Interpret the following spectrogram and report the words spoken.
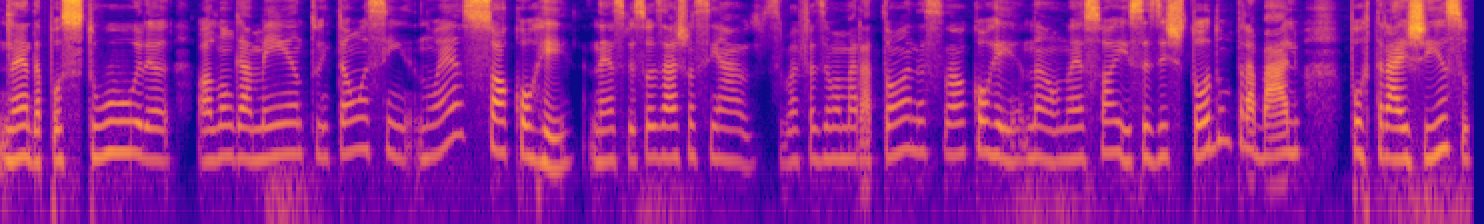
né, da postura, alongamento. Então, assim, não é só correr, né? As pessoas acham assim, ah, você vai fazer uma maratona, é só correr. Não, não é só isso. Existe todo um trabalho por trás disso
